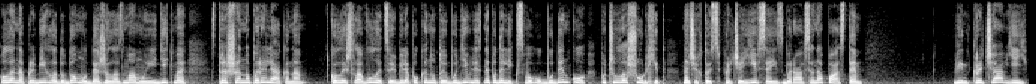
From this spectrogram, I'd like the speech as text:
Олена прибігла додому, де жила з мамою і дітьми, страшенно перелякана. Коли йшла вулицею біля покинутої будівлі неподалік свого будинку, почула шурхіт, наче хтось причаївся і збирався напасти. Він кричав їй:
